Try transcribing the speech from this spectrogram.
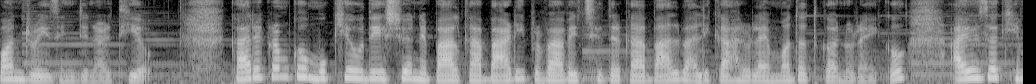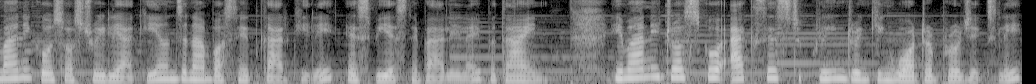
फन्ड रेजिङ डिनर थियो। कार्यक्रमको मुख्य उद्देश्य नेपालका बाढी प्रभावित क्षेत्रका बालबालिकाहरूलाई मद्दत गर्नु रहेको आयोजक हिमानी कोष अस्ट्रेलियाकी अञ्जना बस्नेत कार्कीले एसबीएस नेपालीलाई बताइन्। हिमानी ट्रस्टको access to clean drinking water प्रोजेक्टले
